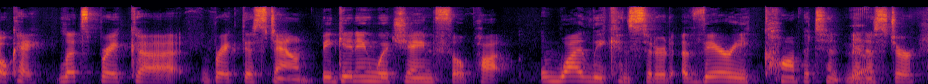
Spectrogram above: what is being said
Okay, let's break uh, break this down. Beginning with Jane Philpott widely considered a very competent minister. Yeah.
